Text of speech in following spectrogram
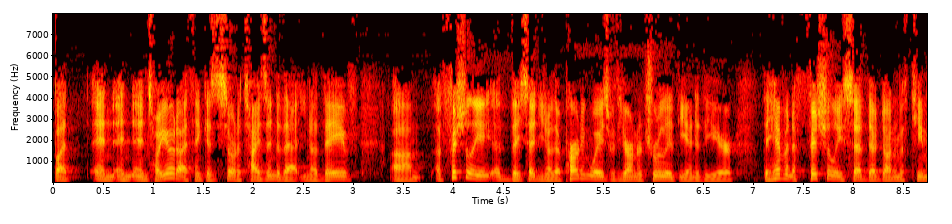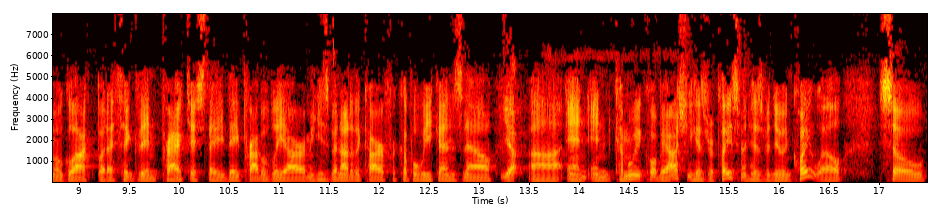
but and, and and Toyota, I think, is sort of ties into that. You know, they've um, officially, uh, they said you know they're parting ways with Jarno Trulli at the end of the year. They haven't officially said they're done with Timo Glock, but I think in practice they, they probably are. I mean, he's been out of the car for a couple weekends now. Yeah. Uh, and and Kamui Kobayashi, his replacement, has been doing quite well. So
